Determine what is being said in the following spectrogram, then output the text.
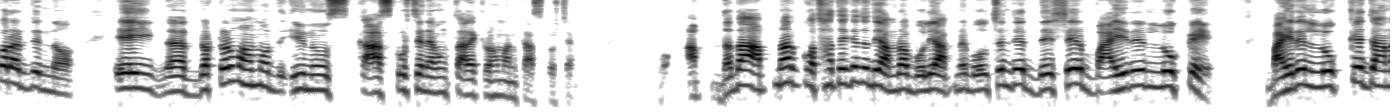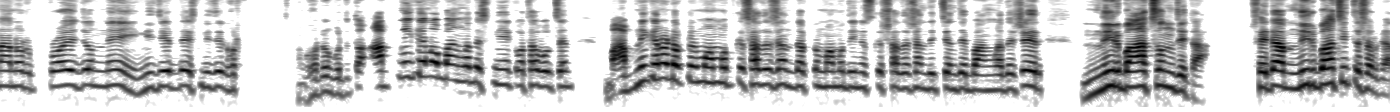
করার জন্য এই ডক্টর মোহাম্মদ ইউনুস কাজ করছেন এবং তারেক রহমান কাজ করছেন। দাদা, আপনার কথা থেকে যদি আমরা বলি, আপনি বলছেন যে দেশের বাইরের লোককে বাইরের লোককে জানানোর প্রয়োজন নেই। নিজের দেশ নিজে গঠন করতে তো আপনি কেন বাংলাদেশ নিয়ে কথা বলছেন? আপনি কেন ডক্টর মোহাম্মদকে সাজেশন ডক্টর মোহাম্মদ ইউনুসকে সাজেশন দিচ্ছেন যে বাংলাদেশের নির্বাচন যেটা, সেটা নির্বাচিত সরকার?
